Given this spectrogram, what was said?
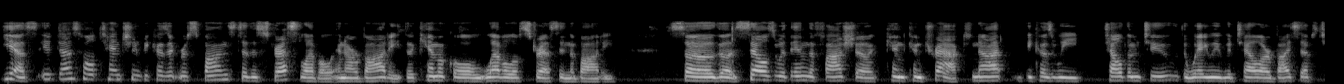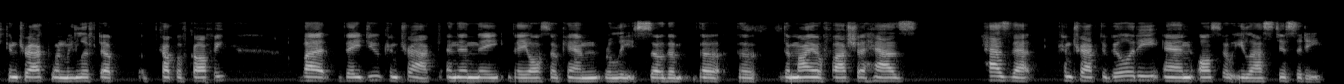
Yes, it does hold tension because it responds to the stress level in our body, the chemical level of stress in the body. So the cells within the fascia can contract, not because we tell them to, the way we would tell our biceps to contract when we lift up a cup of coffee, but they do contract and then they, they also can release. So the, the, the, the myofascia has, has that contractibility and also elasticity.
